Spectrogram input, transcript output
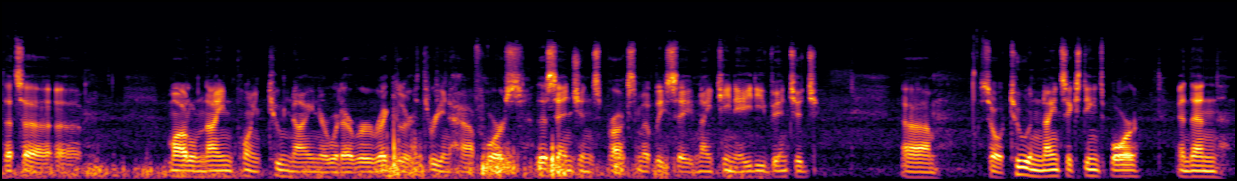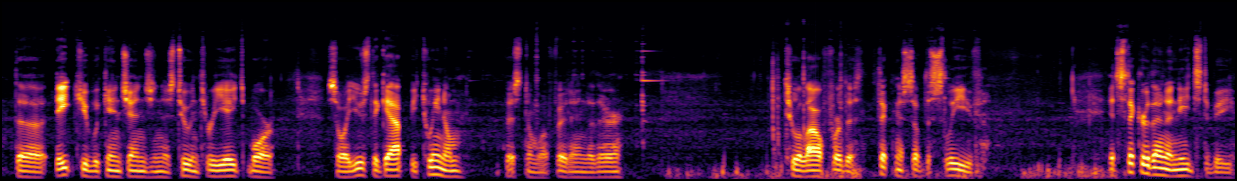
that's a, a model 9.29 or whatever, regular 3.5 horse. This engine's approximately, say, 1980 vintage. Um, so 2 and 9 16 bore, and then the 8 cubic inch engine is 2 and 3 8 bore. So I use the gap between them, piston will fit into there, to allow for the thickness of the sleeve. It's thicker than it needs to be,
